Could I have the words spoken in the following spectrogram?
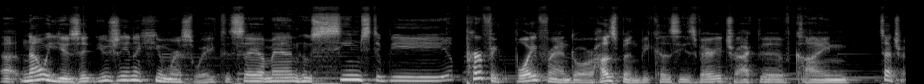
Uh, now we use it, usually in a humorous way, to say a man who seems to be a perfect boyfriend or husband because he's very attractive, kind, etc.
